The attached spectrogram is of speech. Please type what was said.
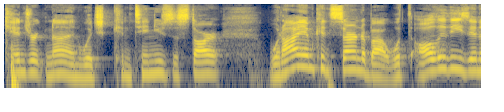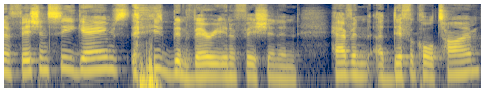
Kendrick Nunn, which continues to start. What I am concerned about with all of these inefficiency games, he's been very inefficient and having a difficult time.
